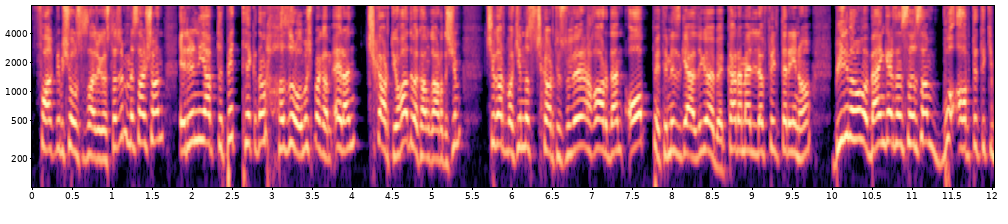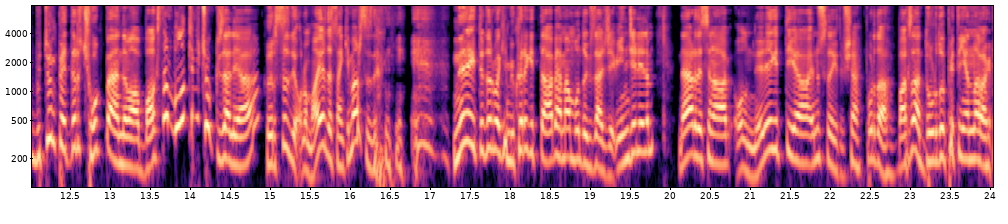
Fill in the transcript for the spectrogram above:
Farklı bir şey olursa sadece göstereceğim. Mesela şu an Eren'in yaptığı pet tekrardan hazır olmuş. Bakalım Eren çıkartıyor. Hadi bakalım kardeşim. Çıkart bakayım nasıl çıkartıyorsun ve harbiden hop petimiz geldi göbe. Caramello Filterino. Bilmiyorum ama ben gerçekten sanırsam bu update'deki bütün petleri çok beğendim abi. Baksana bunun tipi çok güzel ya. Hırsız diyor. Oğlum hayırdır sen kim hırsız? nereye gitti dur bakayım. Yukarı gitti abi. Hemen bunu da güzelce inceleyelim. Neredesin abi? Oğlum nereye gitti ya? En üst kata gitmiş. Heh burada. Baksana durduğu petin yanına bak.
